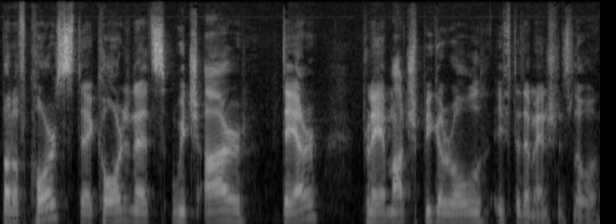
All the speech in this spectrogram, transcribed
but of course the coordinates which are there play a much bigger role if the dimension is lower.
